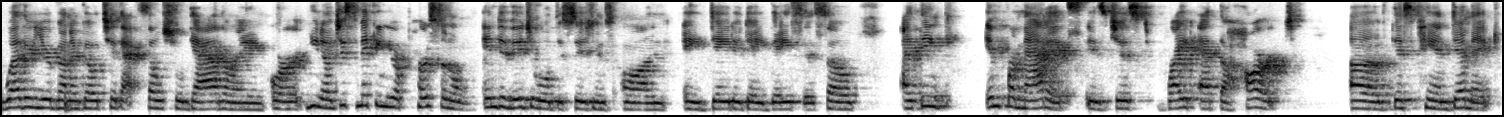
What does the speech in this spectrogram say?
whether you're going to go to that social gathering or, you know, just making your personal individual decisions on a day-to-day basis. So I think informatics is just right at the heart of this pandemic,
